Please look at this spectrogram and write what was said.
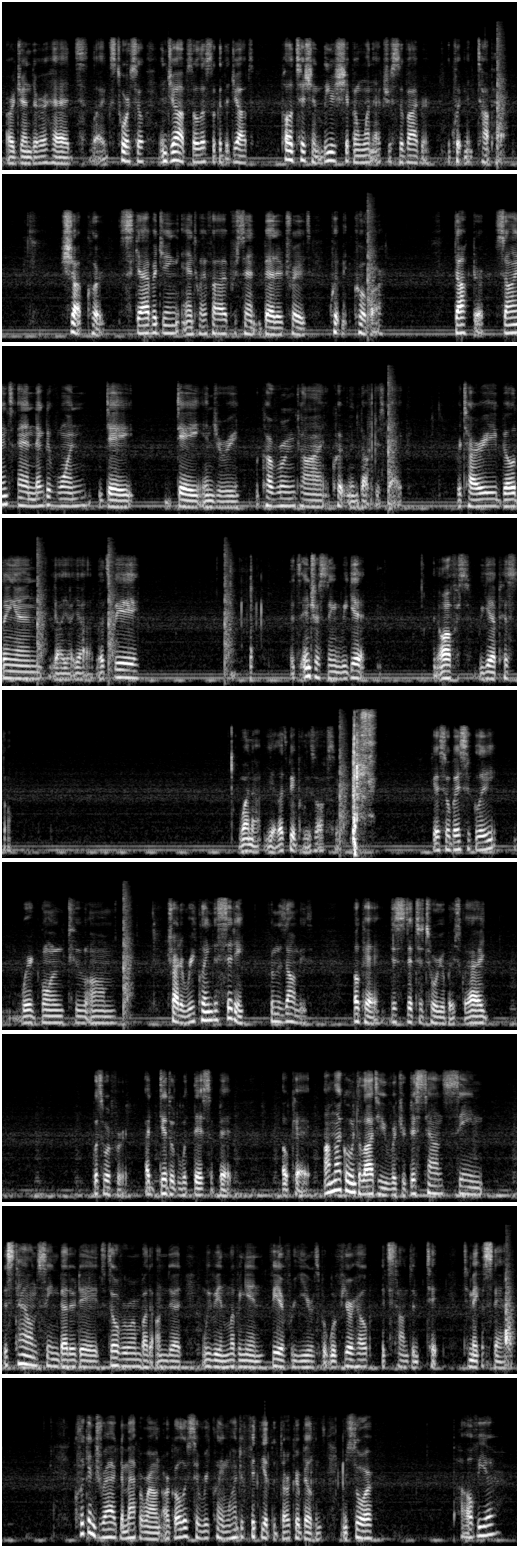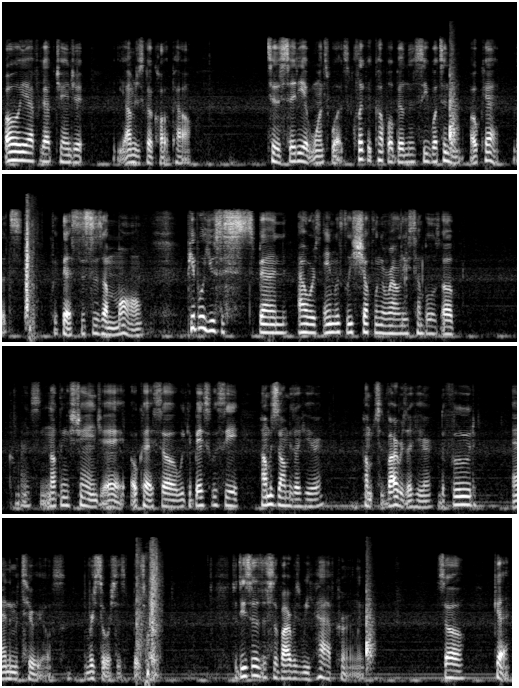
our gender, heads, legs, torso, and jobs. So let's look at the jobs. Politician, leadership, and one extra survivor. Equipment, top hat. Shop clerk, scavenging and 25% better trades. Equipment, crowbar Doctor, science and negative one day day injury, recovering time, equipment, doctor's bag. Retiree, building and yeah, yeah, yeah. Let's be. It's interesting. We get an officer. We get a pistol. Why not? Yeah, let's be a police officer. Okay, so basically, we're going to um try to reclaim the city from the zombies. Okay, this is the tutorial basically. I what's the word for it? I diddled with this a bit. Okay, I'm not going to lie to you, Richard. This town's seen this town's seen better days. It's overrun by the undead. We've been living in fear for years, but with your help, it's time to to make a stand. Click and drag the map around. Our goal is to reclaim 150 of the darker buildings and restore Palvia. Oh yeah, I forgot to change it. Yeah, I'm just gonna call it Pal to the city it once was. Click a couple buildings see what's in them. Okay, let's click this. This is a mall. People used to spend hours aimlessly shuffling around these temples of nothing's changed. Hey, okay, so we can basically see how much zombies are here, how much survivors are here, the food, and the materials, the resources, basically. So these are the survivors we have currently. So, okay,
